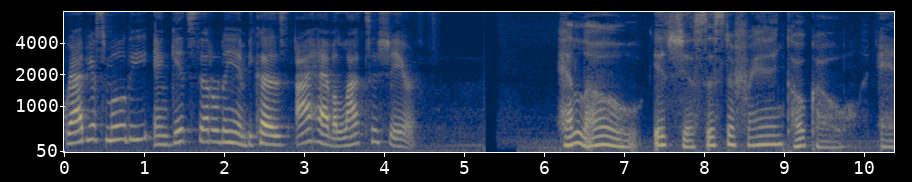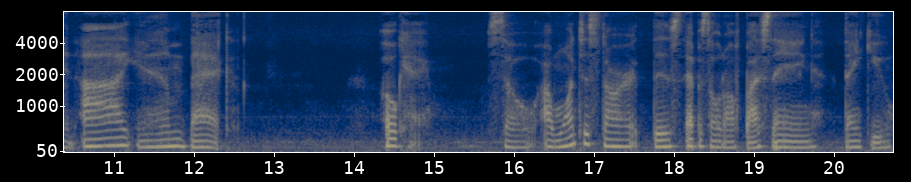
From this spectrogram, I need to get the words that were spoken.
grab your smoothie, and get settled in because I have a lot to share. Hello, it's your sister friend Coco, and I am back. Okay. So, I want to start this episode off by saying thank you.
